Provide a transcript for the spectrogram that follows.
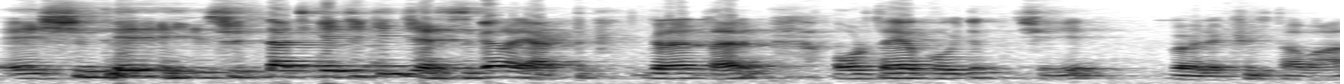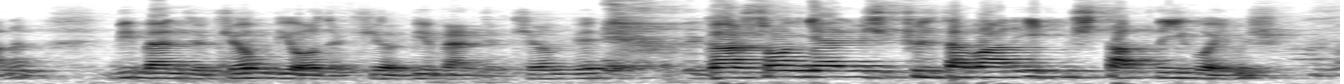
E şimdi sütlaç gecikince sigara yaktık birer tane. Ortaya koyduk şeyi böyle kül tabağını. Bir ben döküyorum, bir o döküyor, bir ben döküyorum, bir garson gelmiş kül tabağını itmiş tatlıyı koymuş.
